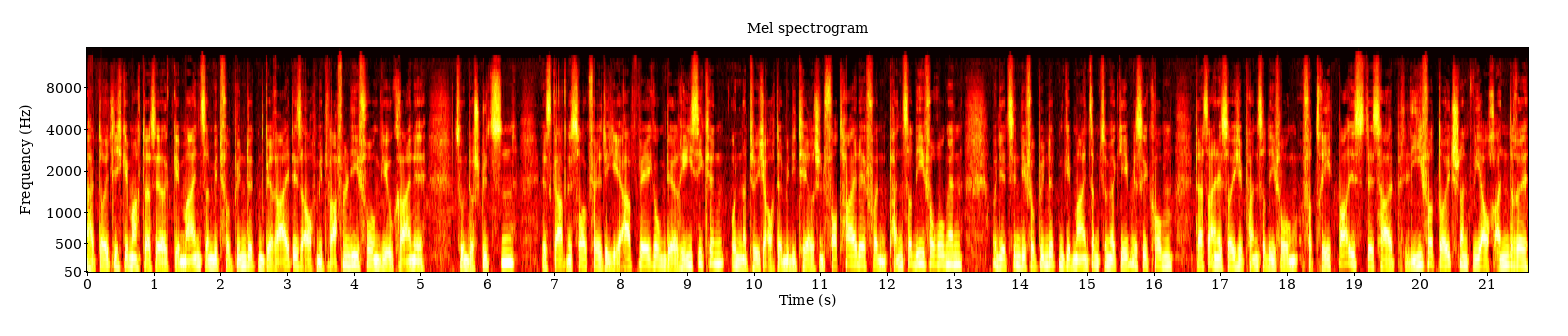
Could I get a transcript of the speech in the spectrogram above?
Er hat deutlich gemacht, dass er gemeinsam mit Verbündeten bereit ist, auch mit Waffenlieferungen die Ukraine zu unterstützen. Es gab eine sorgfältige Abwägung der Risiken und natürlich auch der militärischen Vorteile von Panzerlieferungen. Und jetzt sind die Verbündeten gemeinsam zum Ergebnis gekommen, dass eine solche Panzerlieferung vertretbar ist. Deshalb liefert Deutschland wie auch andere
